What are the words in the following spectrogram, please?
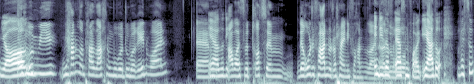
ja, Auch irgendwie, wir haben so ein paar Sachen, wo wir drüber reden wollen. Ähm, Ja, also die- aber es wird trotzdem, der rote Faden wird wahrscheinlich nicht vorhanden sein. in dieser also, ersten Folge. Ja, also, weißt du,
